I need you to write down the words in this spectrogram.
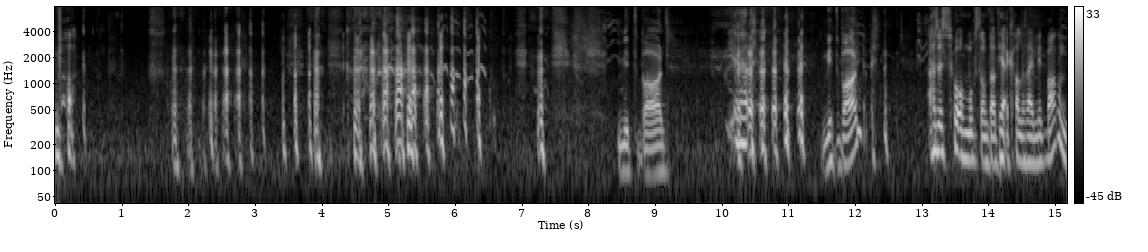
Hva? Mitt barn. Mitt barn? Er det så morsomt at jeg kaller deg mitt barn?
